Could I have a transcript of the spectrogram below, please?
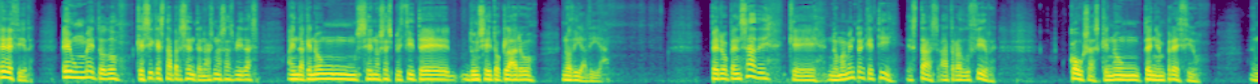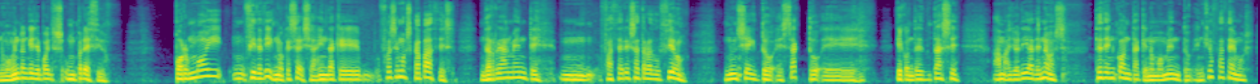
É dicir, é un método que sí que está presente nas nosas vidas aínda que non se nos explicite dun xeito claro no día a día. Pero pensade que no momento en que ti estás a traducir cousas que non teñen precio, no momento en que lle pones un precio, por moi fidedigno que sexa, aínda que fósemos capaces de realmente mm, facer esa traducción nun xeito exacto eh, que contentase a maioría de nós, Tede en conta que no momento en que o facemos,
